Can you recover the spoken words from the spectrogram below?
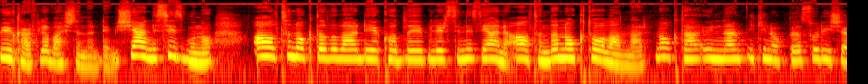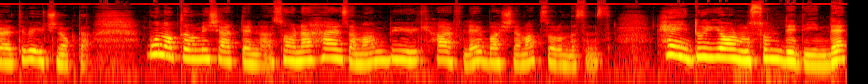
büyük harfle başlanır demiş. Yani siz bunu altı noktalılar diye kodlayabilirsiniz. Yani altında nokta olanlar. Nokta, ünlem, iki nokta, soru işareti ve üç nokta. Bu noktalama işaretlerinden sonra her zaman büyük harfle başlamak zorundasınız. Hey duyuyor musun dediğinde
